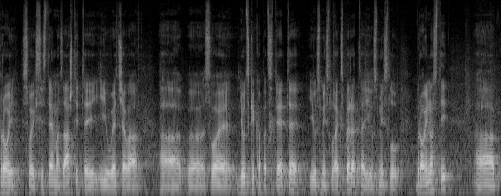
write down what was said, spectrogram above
broj svojih sistema zaštite i uvećava uh, svoje ljudske kapacitete i u smislu eksperata i u smislu brojnosti.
